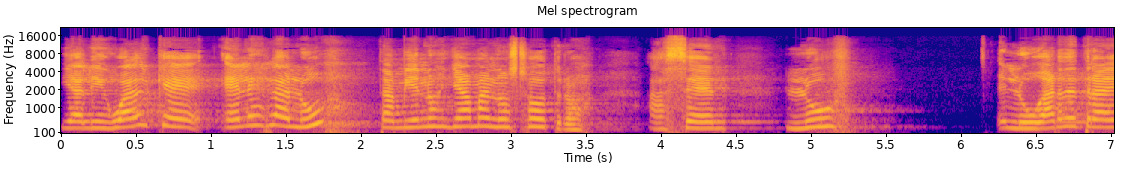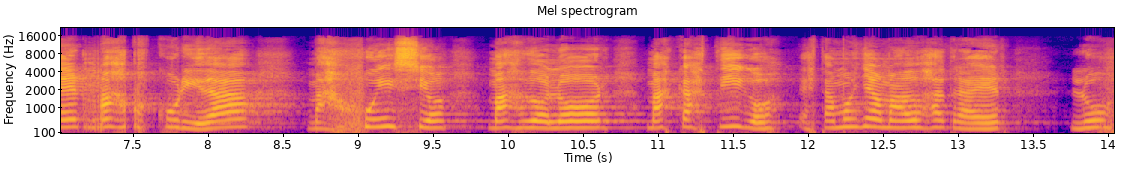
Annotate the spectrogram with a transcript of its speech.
Y al igual que Él es la luz, también nos llama a nosotros a ser luz. En lugar de traer más oscuridad, más juicio, más dolor, más castigo, estamos llamados a traer luz.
